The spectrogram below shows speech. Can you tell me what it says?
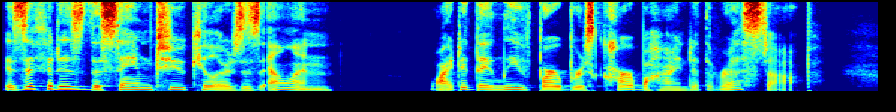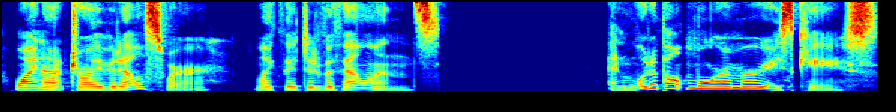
is if it is the same two killers as Ellen, why did they leave Barbara's car behind at the rest stop? Why not drive it elsewhere, like they did with Ellen's? And what about Maura Murray's case?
